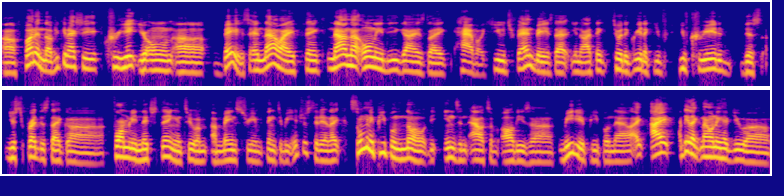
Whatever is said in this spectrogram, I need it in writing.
uh, fun enough you can actually create your own uh, base. And now i think now not only do you guys like have a huge fan base that you know i think to a degree like you've you've created this you spread this like uh formerly niche thing into a, a, mainstream thing to be interested in. Like so many people know the ins and outs of all these uh media people now. I i, I think like not only have you uh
